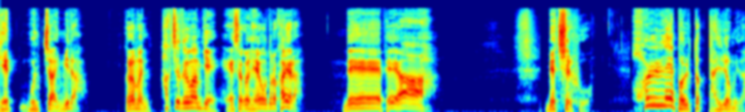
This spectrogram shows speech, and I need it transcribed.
옛 문자입니다. 그러면 학자들과 함께 해석을 해오도록 하여라. 네, 폐하. 며칠 후 헐레벌떡 달려옵니다.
